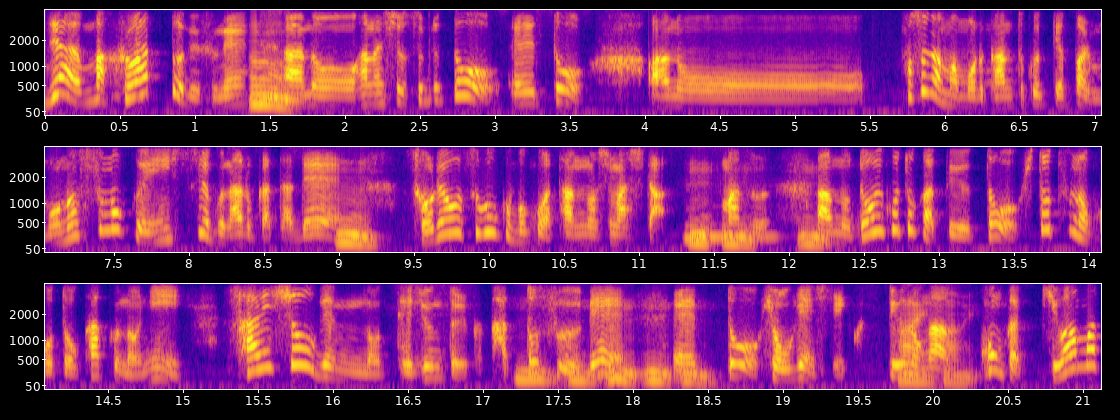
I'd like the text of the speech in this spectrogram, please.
じゃあ、まあ、ふわっとですね、うん。あのーお話をすると、えっ、と、あのー細田守監督ってやっぱりものすごく演出力のある方で、うん。それをすごく僕は堪能しました、うん。まず、うん。あの。どういうことかというと、一つのことを書くのに、最小限の手順というか、カット数でえっと表現していくっていうのはいはい、が今回、極まっ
